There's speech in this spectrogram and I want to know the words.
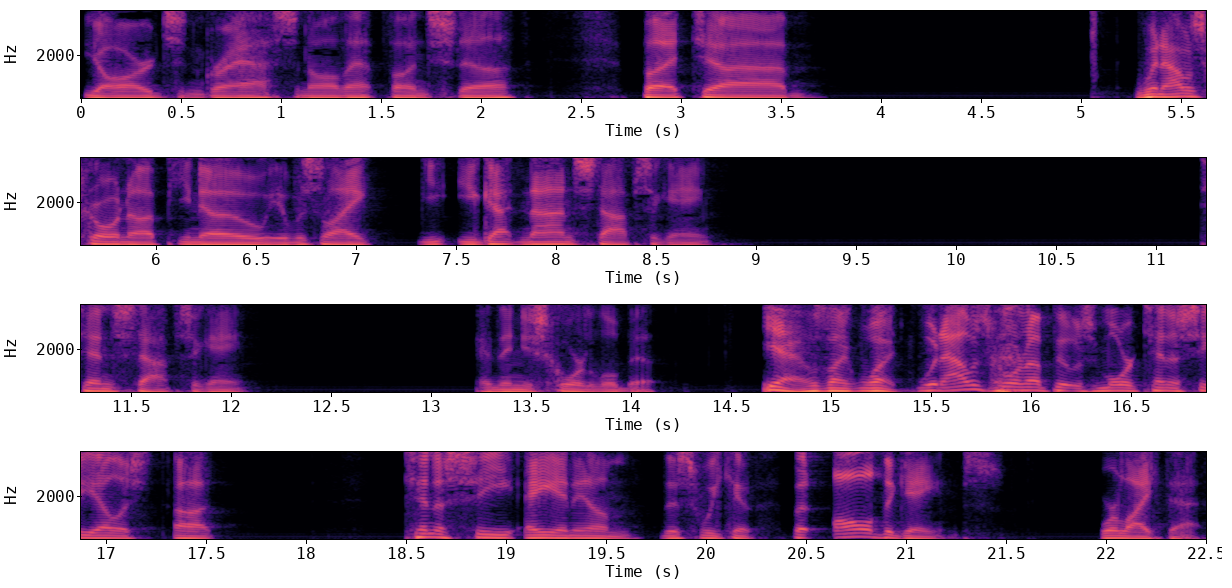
yards and grass and all that fun stuff. But um, when I was growing up, you know, it was like you, you got nine stops a game, ten stops a game, and then you scored a little bit. Yeah, it was like what? When I was growing up, it was more Tennessee LSU, uh, Tennessee A and M this weekend, but all the games were like that.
